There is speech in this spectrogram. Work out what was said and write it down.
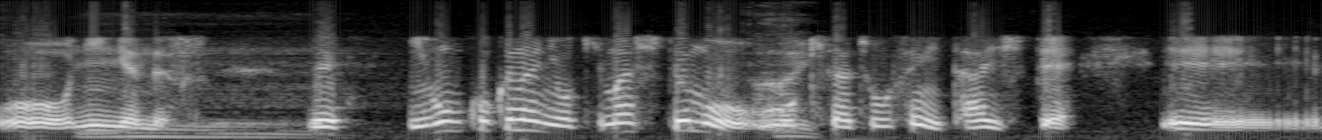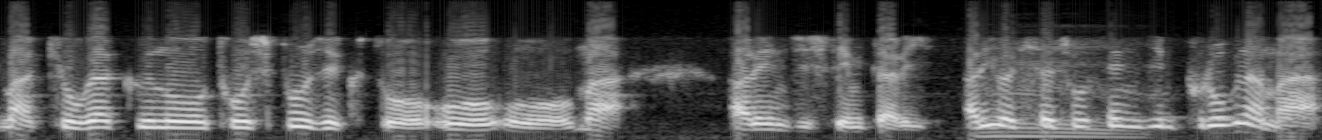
うん、人間です。で日本国内におきましても、はい、北朝鮮に対して、えーまあ、巨額の投資プロジェクトを、まあ、アレンジしてみたり、あるいは北朝鮮人プログラマー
